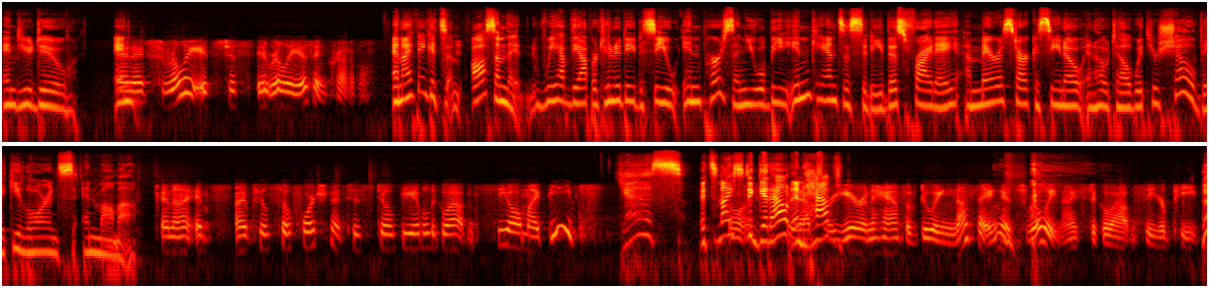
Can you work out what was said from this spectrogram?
And you do. And, And, it's really it's just it really is incredible. and I think it's um, awesome that we have the opportunity to see you in person. You will be in Kansas City this Friday, Ameristar Casino and Hotel with your show, Vicki Lawrence and Mama. And I it's I feel so fortunate to still be able to go out and see all my peeps. Yes. It's nice to get out and after have a year and a half of doing nothing. It's really nice to go out and see your peeps.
